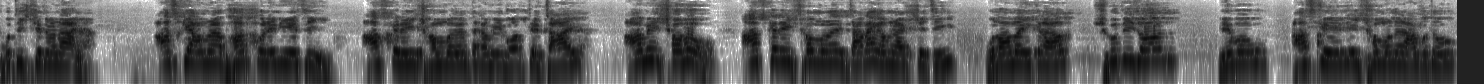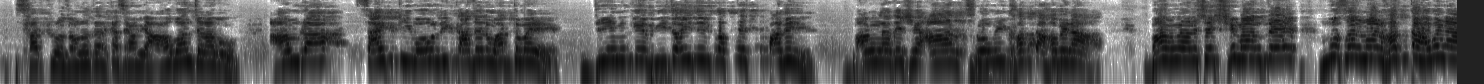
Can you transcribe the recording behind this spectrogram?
প্রতিষ্ঠিত নাই। আজকে আমরা ভাগ করে নিয়েছি। আজকের এই সম্মেলন থেকে আমি বলতে চাই, আমি সহ আজকের এই সম্মেলনে যারাই আমরা এসেছি ওলামা ইকরাম সুদীজন এবং আজকে এই সম্মেলনে আগত ছাত্র জনতার কাছে আমি আহ্বান জানাব, আমরা চারটি মৌলিক কাজের মাধ্যমে দিনকে বিজয়ী করতে পারি। বাংলাদেশে আর শ্রমিক হত্যা হবে না। বাংলাদেশের সীমান্তে মুসলমান হত্যা হবে না।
